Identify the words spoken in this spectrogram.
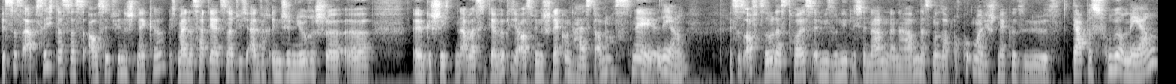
Ist das Absicht, dass das aussieht wie eine Schnecke? Ich meine, das hat ja jetzt natürlich einfach ingenieurische äh, äh, Geschichten, aber es sieht ja wirklich aus wie eine Schnecke und heißt auch noch Snail. Ja. Ist es oft so, dass Toys irgendwie so niedliche Namen dann haben, dass man sagt, ach guck mal, die Schnecke süß. Gab es früher mehr?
